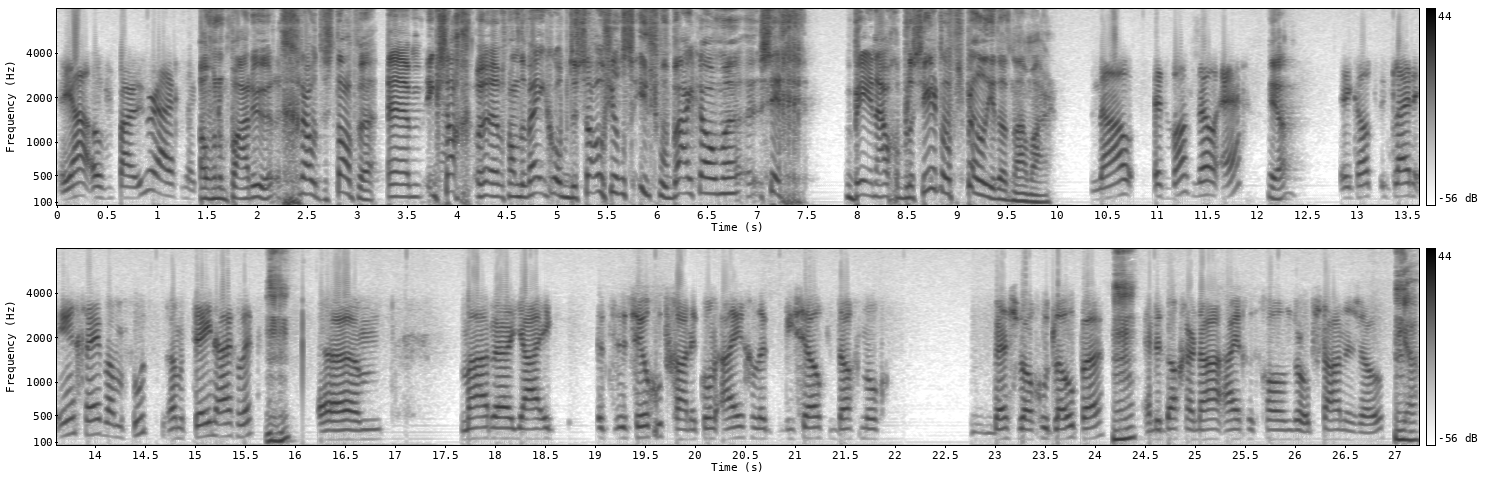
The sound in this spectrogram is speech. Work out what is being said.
Ja, over een paar uur eigenlijk. Over een paar uur. Grote stappen. Ehm, ik zag eh, van de week op de socials iets voorbij komen. Eh, Zeg, ben je nou geblesseerd of speel je dat nou maar? Nou, het was wel echt. Ja. Ik had een kleine ingreep aan mijn voet, aan mijn teen eigenlijk. Mhm. Ehm, maar eh, ja, ik, het, het is heel goed gegaan. Ik kon eigenlijk diezelfde dag nog best wel goed lopen. Mhm. En de dag erna eigenlijk gewoon erop staan en zo. Ja.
